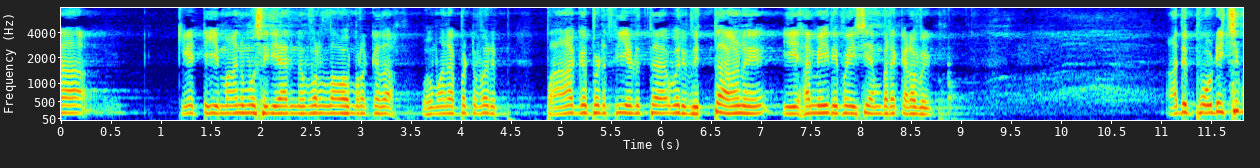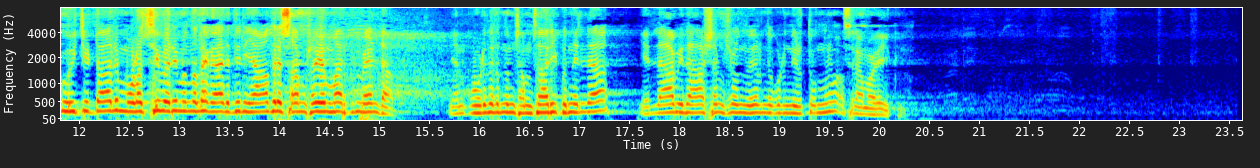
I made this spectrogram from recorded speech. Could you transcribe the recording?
കെ ടി മാനുമുസരിയാൻ നവർലാവമറക്കഥ മുറക്കഥ. ബഹുമാനപ്പെട്ടവർ പാകപ്പെടുത്തിയെടുത്ത ഒരു വിത്താണ് ഈ ഹമീദ് പൈസ അമ്പലക്കടവ്. അത് പൊടിച്ചു കുഴിച്ചിട്ടാലും മുളച്ചു വരുമെന്നുള്ള കാര്യത്തിന് യാതൊരു സംശയന്മാർക്കും വേണ്ട. ഞാൻ കൂടുതലൊന്നും സംസാരിക്കുന്നില്ല. എല്ലാവിധ ആശംസകളും നേർന്നുകൊണ്ട് നിർത്തുന്നു. അസ്സാം വലൈക്കും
